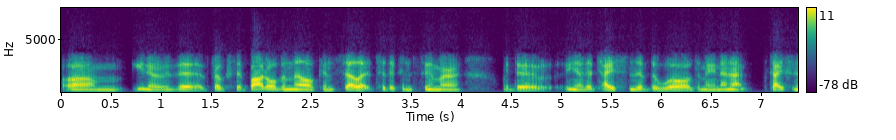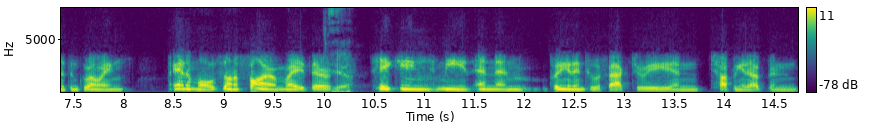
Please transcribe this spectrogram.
um, you know, the folks that bottle the milk and sell it to the consumer, with the you know the Tysons of the world. I mean, I'm not Tyson isn't growing animals on a farm, right? They're yeah. taking meat and then putting it into a factory and chopping it up and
